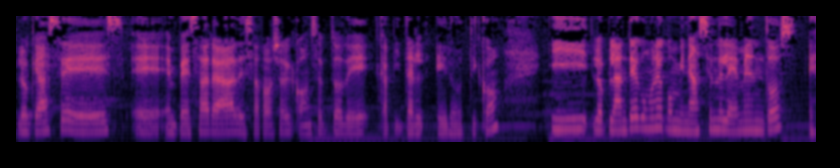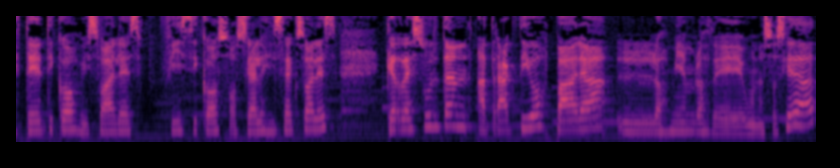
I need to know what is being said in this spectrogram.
lo que hace es eh, empezar a desarrollar el concepto de capital erótico y lo plantea como una combinación de elementos estéticos, visuales, físicos, sociales y sexuales que resultan atractivos para los miembros de una sociedad,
